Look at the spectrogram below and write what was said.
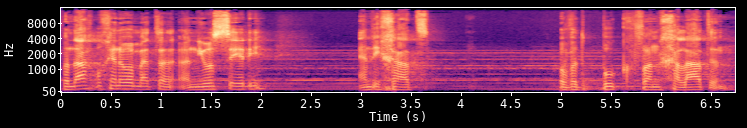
Vandaag beginnen we met een, een nieuwe serie. En die gaat over het boek van Galaten.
